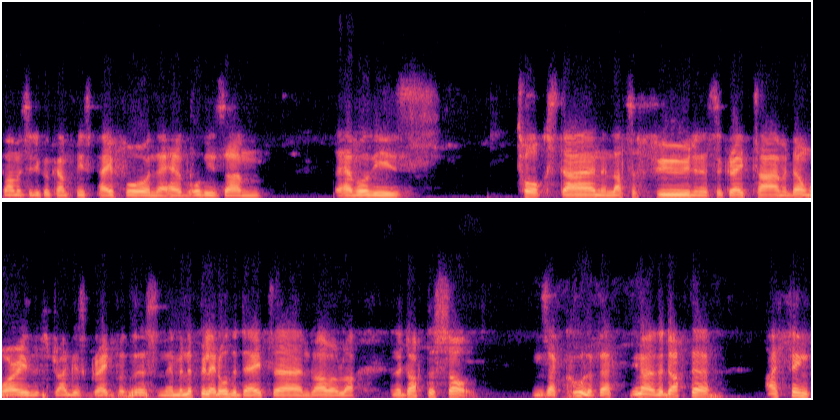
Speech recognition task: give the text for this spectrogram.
pharmaceutical companies pay for, and they have all these um, they have all these talks done and lots of food, and it's a great time. And don't worry, this drug is great for this, and they manipulate all the data and blah blah blah. And the doctor's sold. And it's like cool if that you know the doctor. I think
